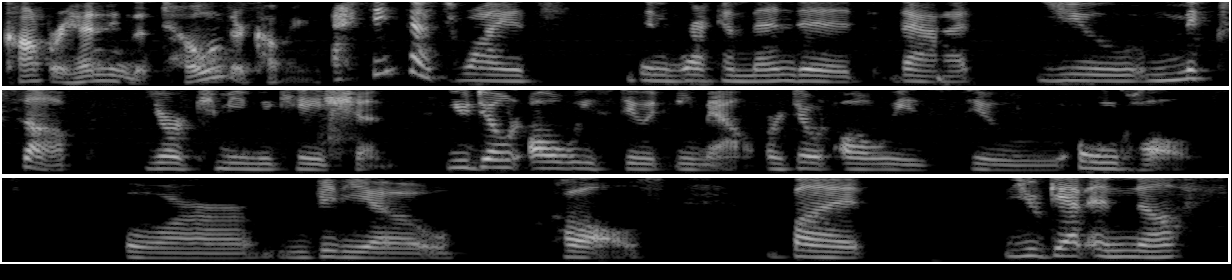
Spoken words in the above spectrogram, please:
comprehending the tone they're coming. I think that's why it's been recommended that you mix up your communication. You don't always do it email or don't always do phone calls or video calls, but you get enough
